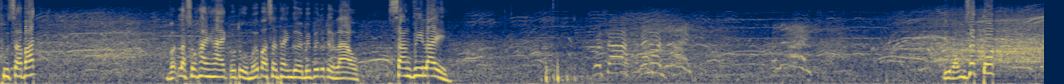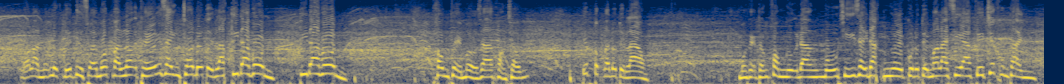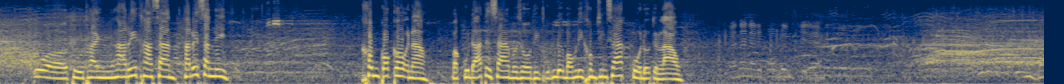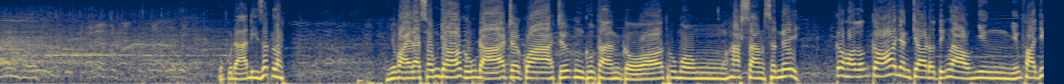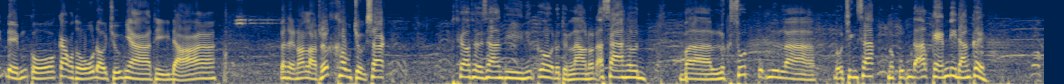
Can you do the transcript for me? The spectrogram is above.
Fusavat vẫn là số 22 cầu thủ mới vào sân thay người bên phía đội tuyển Lào. Sang Vilay đi bóng rất tốt. Đó là nỗ lực đến từ số 21 và lợi thế dành cho đội tuyển là Kidavon. Kidavon không thể mở ra khoảng trống. Tiếp tục là đội tuyển Lào. Một hệ thống phòng ngự đang bố trí dày đặc người của đội tuyển Malaysia phía trước khung thành của thủ thành Harit Hassan Harit Sani. Không có cơ hội nào và cú đá từ xa vừa rồi thì cũng đưa bóng đi không chính xác của đội tuyển Lào. Một cú đá đi rất lệch. Như vậy là sóng gió cũng đã trôi qua trước khung thành của thủ môn Hassan Sani. Cơ hội vẫn có dành cho đội tuyển Lào, Nhưng những pha dứt điểm của các cầu thủ đội chủ nhà thì đã có thể nói là rất không chuẩn xác theo thời gian thì những cơ hội đội tuyển Lào nó đã xa hơn và lực sút cũng như là độ chính xác nó cũng đã kém đi đáng kể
